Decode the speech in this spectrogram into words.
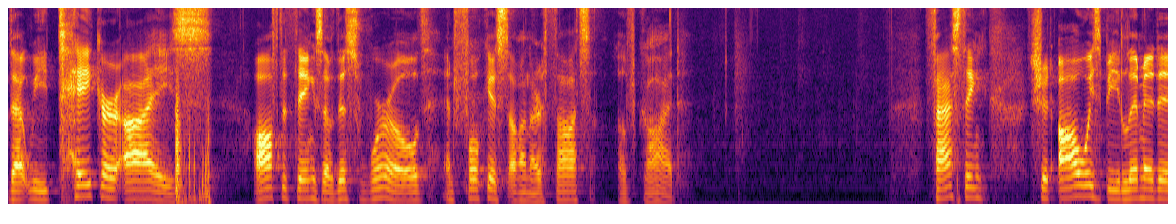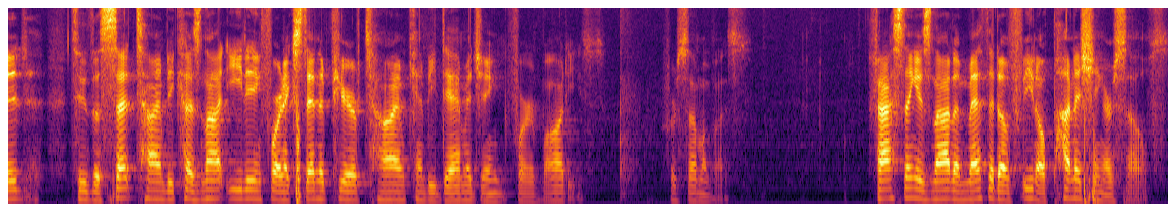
that we take our eyes off the things of this world and focus on our thoughts of God. Fasting should always be limited to the set time because not eating for an extended period of time can be damaging for our bodies, for some of us. Fasting is not a method of, you know, punishing ourselves,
